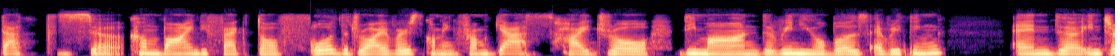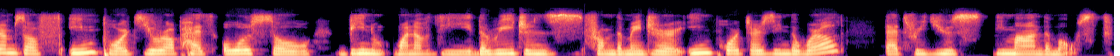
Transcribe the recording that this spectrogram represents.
That's a combined effect of all the drivers coming from gas, hydro, demand, the renewables, everything and uh, in terms of imports, Europe has also been one of the, the regions from the major importers in the world that reduce demand the most.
